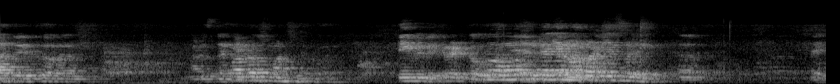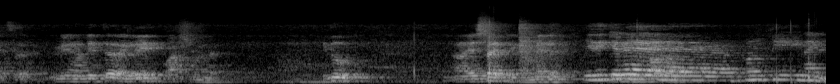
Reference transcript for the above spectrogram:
ಅದು ಇದು ಮಾಡಿಸ್ದಂಗೆ ಮಾಡಿಸ್ಬೇಕು ಟಿವಿ ಬೇಕಾದ್ರೆ. ಆಯ್ತು ಸರ್. ಅಲ್ಲಿದ್ದು ಇಲ್ಲಿ ವಾಶ್ ಮೇಲೆ ಇದು ಎಷ್ಟಾಯ್ತು ಈಗ ಮೇಲೆ? ಇದಕ್ಕೆ twenty nine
